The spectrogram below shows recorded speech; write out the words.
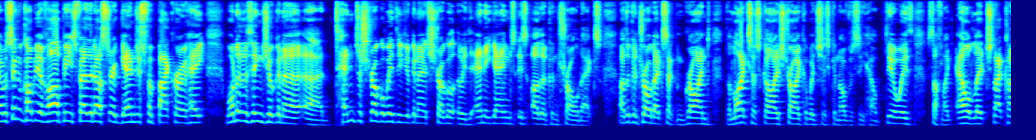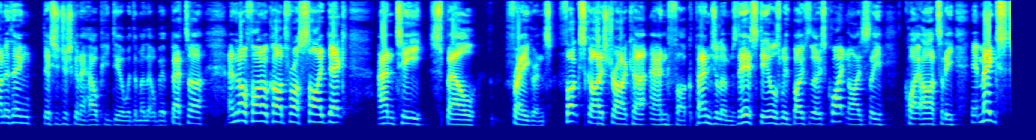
We have a single copy of Harpy's Feather Duster, again, just for back row hate. One of the things you're going to uh, tend to struggle with if you're going to struggle with any games is other control decks. Other control decks that can grind, the likes of Sky Striker, which this can obviously help deal with, stuff like Eldlich, that kind of thing. This is just going to help you deal with them a little bit better. And then our final card for our side deck, Anti-Spell Fragrance. Fuck Sky Striker and fuck Pendulums. This deals with both of those quite nicely, quite heartily. It makes,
